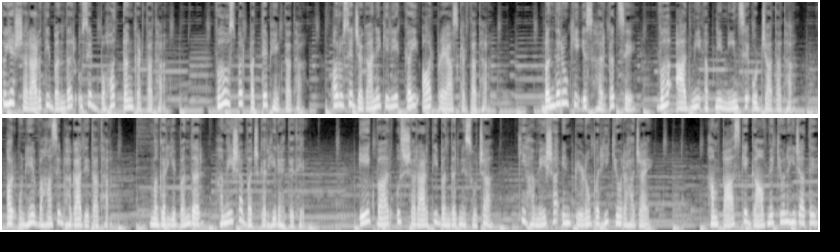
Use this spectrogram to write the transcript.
तो यह शरारती बंदर उसे बहुत तंग करता था। वह उस पर पत्ते फेंकता था और उसे जगाने के लिए कई और प्रयास करता था। बंदरों की इस हरकत से वह आदमी अपनी नींद से उठ जाता था और उन्हें वहाँ से भगा देता था। मगर ये बंदर हमेशा बचकर ही रहते थे। एक बार उस शरारती बंदर ने सोचा कि हमेशा इन पेड़ों पर ही क्यों रहा जाए? हम पास के गाँव में क्यों नहीं जाते?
